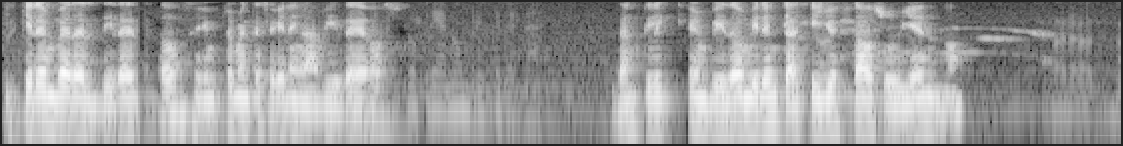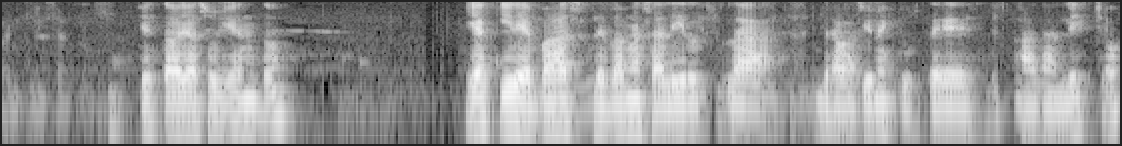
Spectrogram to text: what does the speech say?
y quieren ver el directo, simplemente se vienen a videos. Dan clic en video. Miren que aquí yo he estado subiendo. Yo he estado ya subiendo. Y aquí les, vas, les van a salir las grabaciones que ustedes hagan listo.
